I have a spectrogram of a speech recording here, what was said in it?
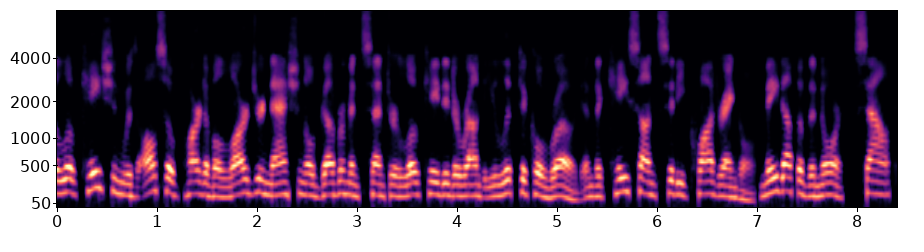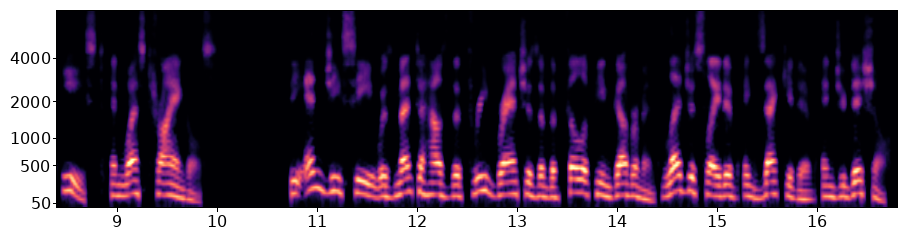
The location was also part of a larger national government center located around Elliptical Road and the Quezon City Quadrangle, made up of the north, south, east, and west triangles. The NGC was meant to house the three branches of the Philippine government, legislative, executive, and judicial.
